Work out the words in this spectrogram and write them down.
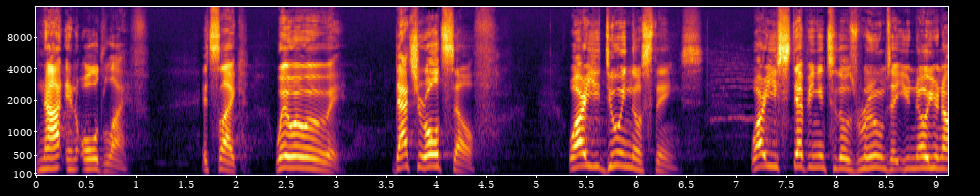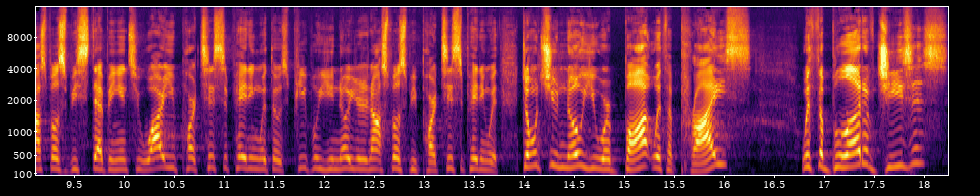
not an old life. It's like, wait, wait, wait, wait. Wait. That's your old self. Why are you doing those things? Why are you stepping into those rooms that you know you're not supposed to be stepping into? Why are you participating with those people you know you're not supposed to be participating with? Don't you know you were bought with a price? With the blood of Jesus?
